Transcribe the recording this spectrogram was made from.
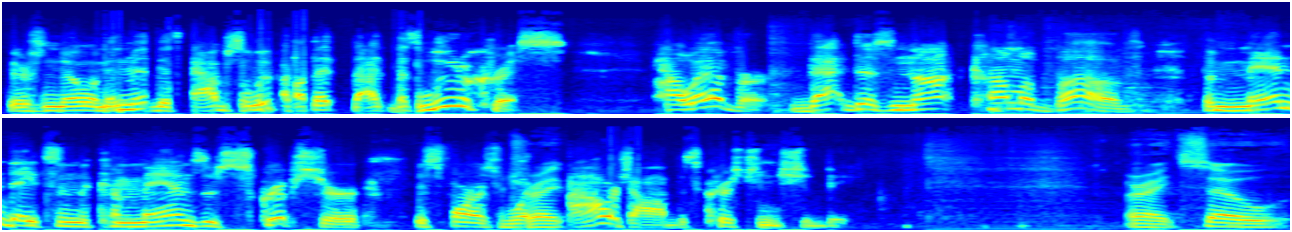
there's no amendment that's absolute. I thought that, that that's ludicrous. However, that does not come above the mandates and the commands of Scripture as far as what right. our job as Christians should be. All right, so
